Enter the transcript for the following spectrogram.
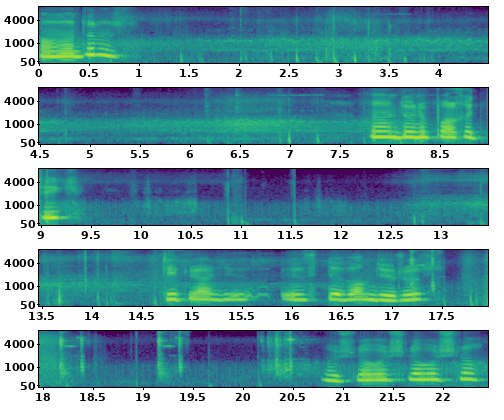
Anladınız? Hemen dönüp park ettik. Tekrar diyor. Öf devam diyoruz. Başla başla başla.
